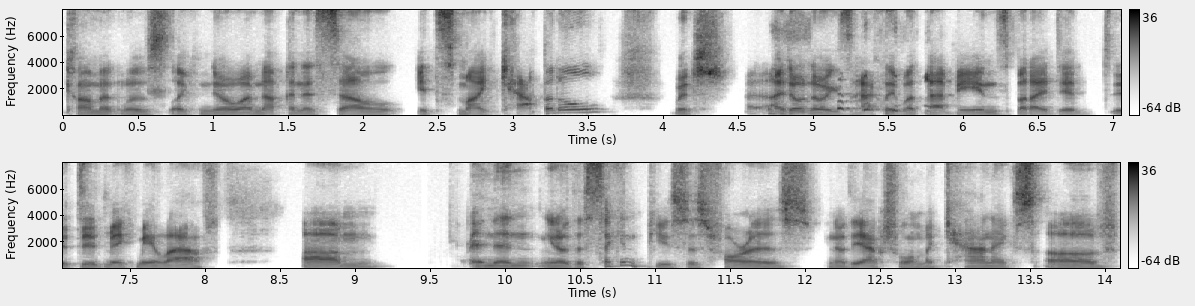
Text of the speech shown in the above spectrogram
comment was like, "No, I'm not going to sell. It's my capital," which I don't know exactly what that means, but I did. It did make me laugh. Um, and then you know the second piece as far as you know the actual mechanics of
